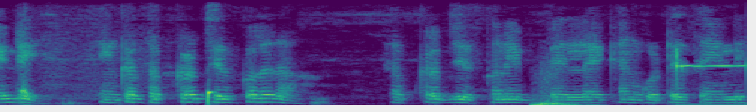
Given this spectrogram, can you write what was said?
ఏంటి? ఇంకా సబ్స్క్రైబ్ చేసుకోలేదా? సబ్స్క్రైబ్ చేసుకొని బెల్ ఐకాన్ కొట్టేసేయండి.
